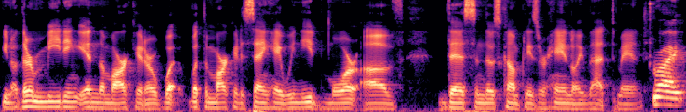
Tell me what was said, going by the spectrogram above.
you know they're meeting in the market or what what the market is saying hey we need more of this and those companies are handling that demand? Right.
